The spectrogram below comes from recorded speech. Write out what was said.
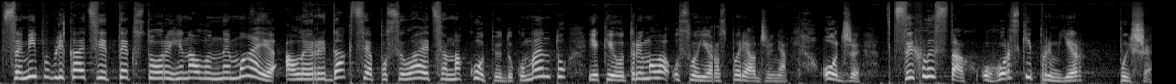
в самій публікації тексту оригіналу немає, але редакція посилається на копію документу, який отримала у своє розпорядження. Отже, в цих листах угорський прем'єр пише.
